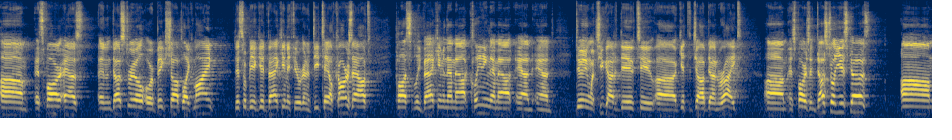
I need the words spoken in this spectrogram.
Um, as far as an industrial or big shop like mine, this would be a good vacuum if you were going to detail cars out possibly vacuuming them out, cleaning them out, and, and doing what you got to do to uh, get the job done right. Um, as far as industrial use goes, um,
